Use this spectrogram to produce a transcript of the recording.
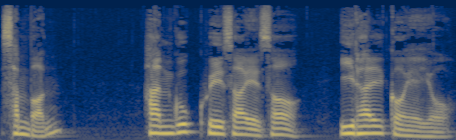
3번. 한국 회사에서 일할 거예요.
